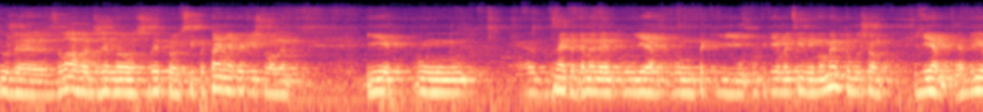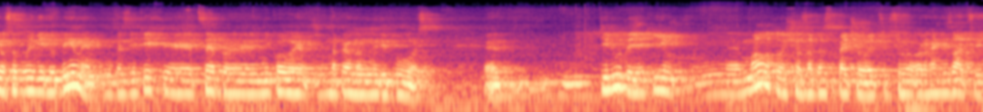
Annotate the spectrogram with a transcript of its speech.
Дуже злагоджено, швидко всі питання вирішували. І знаєте, для мене є такий, такий емоційний момент, тому що є дві особливі людини, без яких е, це б е, ніколи, напевно, не відбулося. Е, Ті люди, які мало того, що забезпечували цю всю організацію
